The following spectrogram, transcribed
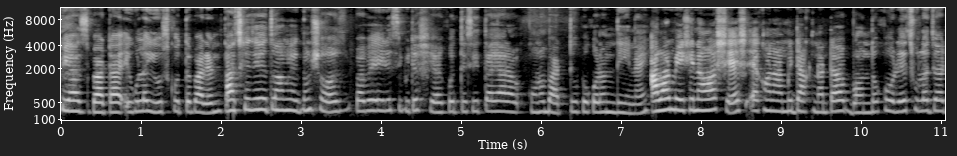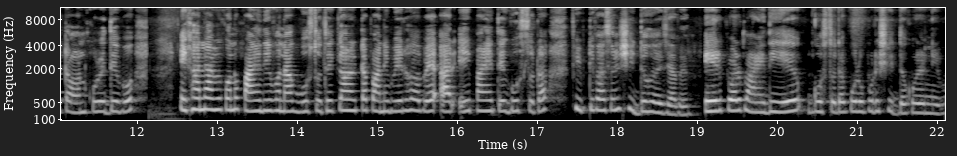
পেঁয়াজ বাটা এগুলো ইউজ করতে পারেন। আজকে যেহেতু আমি একদম সহজভাবে এই রেসিপিটা শেয়ার করতেছি, তাই আর কোনো বাড়তি উপকরণ দিই নাই। আমার মেখে নেওয়া শেষ, এখন আমি ডাকনাটা বন্ধ করে চুলা জারটা অন করে দেব। এখানে আমি কোনো পানি দিব না, গোস্ত থেকে অনেকটা পানি বের হবে আর এই পানিতে গোস্তটা ফিফটি পার্সেন্ট সিদ্ধ হয়ে যাবে। এরপর পানি দিয়ে গোস্তটা পুরোপুরি সিদ্ধ করে নিব।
